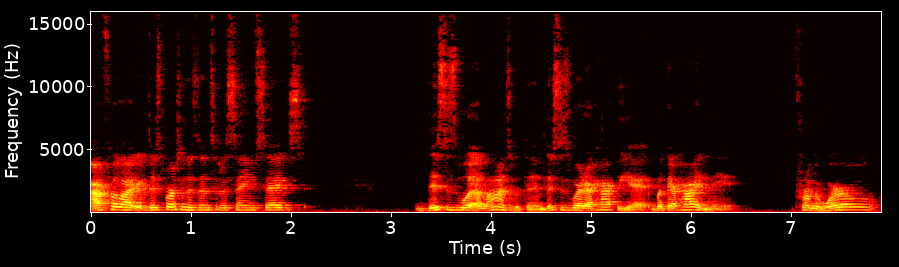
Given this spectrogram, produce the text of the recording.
I feel like if this person is into the same sex, this is what aligns with them. This is where they're happy at, but they're hiding it from the world.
